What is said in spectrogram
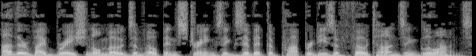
Other vibrational modes of open strings exhibit the properties of photons and gluons.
